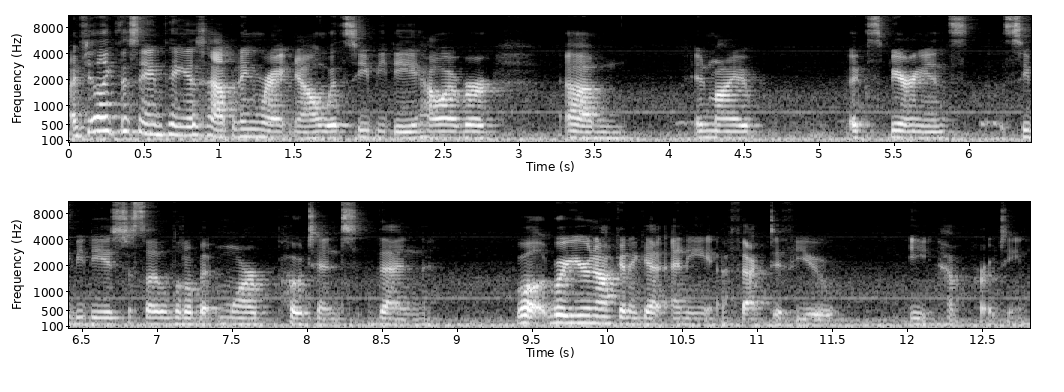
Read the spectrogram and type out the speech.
I feel like the same thing is happening right now with CBD. However, um, in my experience, CBD is just a little bit more potent than well, where you're not going to get any effect if you eat hemp protein.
